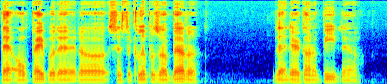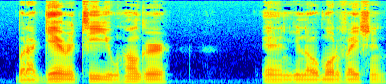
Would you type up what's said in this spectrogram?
that on paper that uh since the Clippers are better that they're gonna beat them. But I guarantee you hunger and you know motivation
